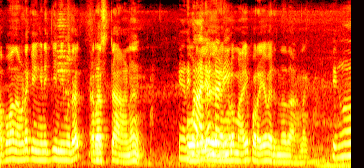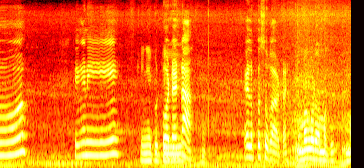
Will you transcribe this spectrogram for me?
അപ്പോൾ നമ്മുടെ കിങ്ങിണിക്ക് ഇനി മുതൽ റെസ്റ്റ് ആണ്. കൂടുതൽ വിവരങ്ങളുമായി പുറകെ വരുന്നതാണ്. കിങ്ങോ കിങ്ങണി. കിങ്ങിക്കുട്ടി. എളുപ്പ സുഖമാകട്ടെ ഉമ്മം കൂടെ നമുക്ക് ഉമ്മ.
